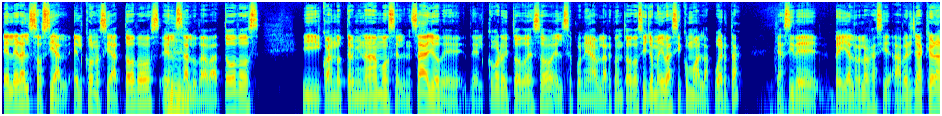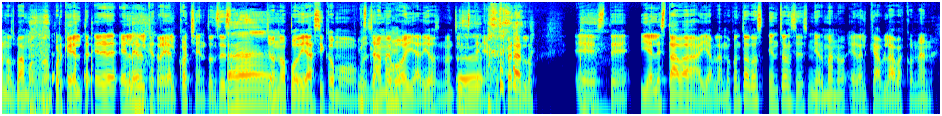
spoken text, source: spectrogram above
él era el social. Él conocía a todos, él saludaba a todos. Y cuando terminábamos el ensayo de- del coro y todo eso, él se ponía a hablar con todos y yo me iba así como a la puerta. Y así de, veía el reloj así, a ver ya qué hora nos vamos, ¿no? Porque él, él, era- él era el que traía el coche, entonces Ah. yo no podía así como, pues ya me voy y adiós, ¿no? Entonces Ah. tenía que esperarlo. Este, y él estaba ahí hablando con todos, entonces mi hermano era el que hablaba con Ana.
